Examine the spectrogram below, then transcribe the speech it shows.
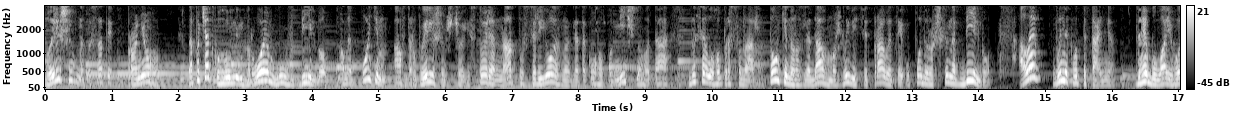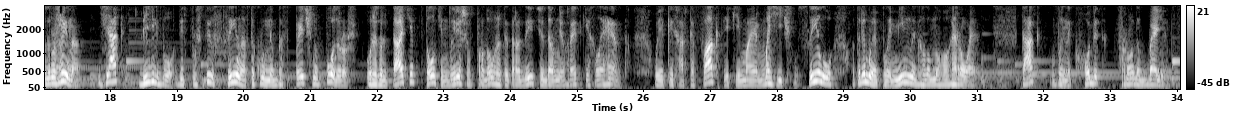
вирішив написати про нього. На початку головним героєм був Більбо, але потім автор вирішив, що історія надто серйозна для такого комічного та веселого персонажа. Толкін розглядав можливість відправити у подорож сина Більбо, але виникло питання, де була його дружина. як Більбо відпустив сина в таку небезпечну подорож. У результаті Толкін вирішив продовжити традицію давньогрецьких легенд, у яких артефакт, який має магічну силу, отримує племінник головного героя. Так виник хобіт Фродо Бегінс.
